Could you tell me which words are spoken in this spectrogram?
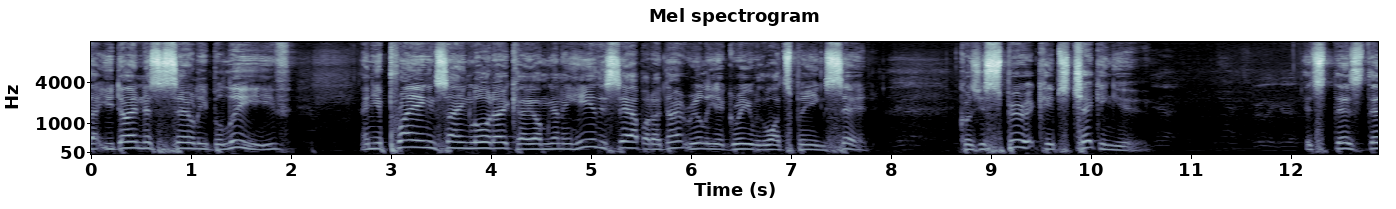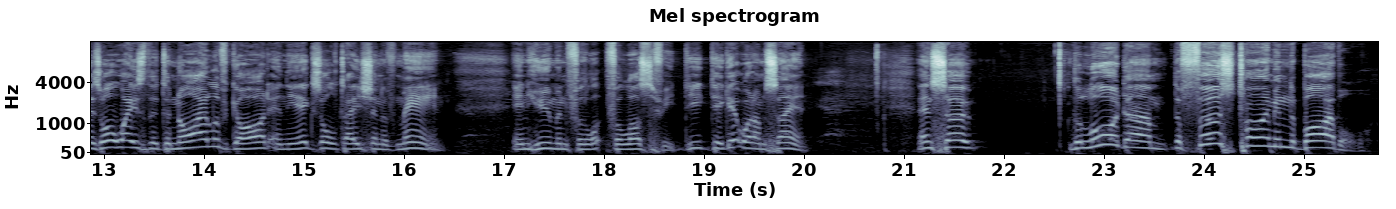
that you don't necessarily believe. And you're praying and saying, Lord, okay, I'm going to hear this out, but I don't really agree with what's being said. Because your spirit keeps checking you. It's, there's, there's always the denial of God and the exaltation of man in human philosophy. Do you, do you get what I'm saying? And so, the Lord, um, the first time in the Bible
